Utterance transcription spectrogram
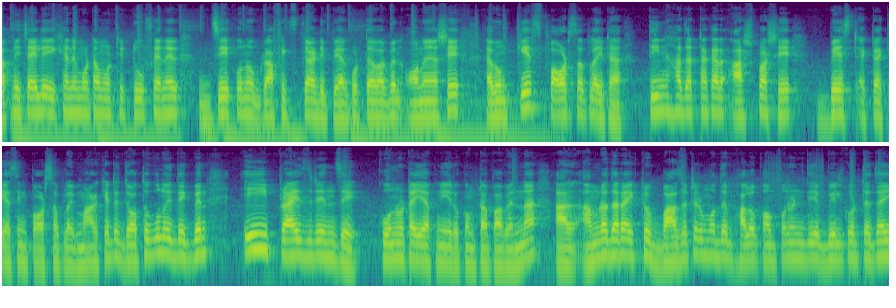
আপনি চাইলে এখানে মোটামুটি টু ফ্যানের যে কোনো গ্রাফিক্স কার্ডই পেয়ার করতে পারবেন অনায়াসে। এবং কেস পাওয়ার সাপ্লাইটা তিন হাজার টাকার আশপাশে বেস্ট একটা ক্যাসিং পাওয়ার সাপ্লাই মার্কেটে যতগুলোই দেখবেন, এই প্রাইস রেঞ্জে কোনোটাই আপনি এরকমটা পাবেন না। আর আমরা যারা একটু বাজেটের মধ্যে ভালো কম্পোনেন্ট দিয়ে বিল করতে যাই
